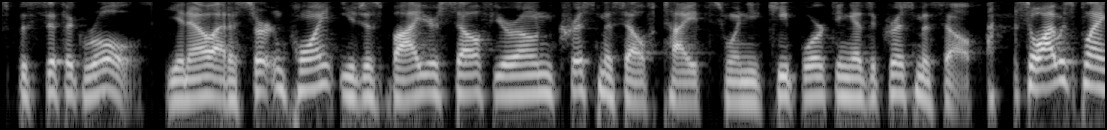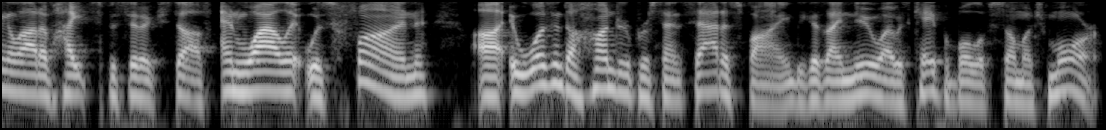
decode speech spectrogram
specific roles. You know, at a certain point, you just buy yourself your own Christmas elf tights when you keep working as a Christmas elf. so I was playing a lot of height specific stuff. And while it was fun, uh, it wasn't 100% satisfying because I knew I was capable of so much more.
